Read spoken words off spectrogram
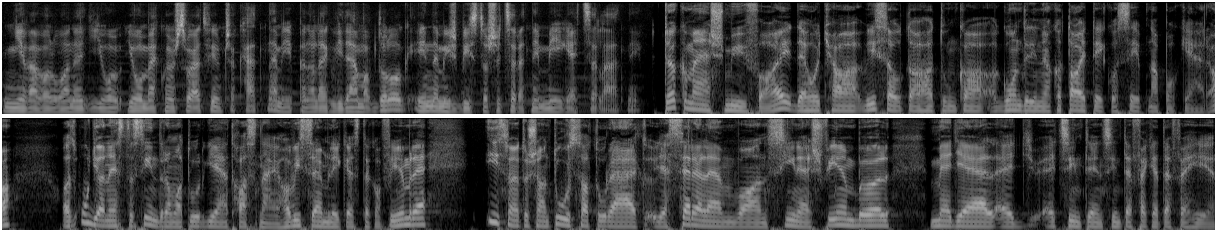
Nyilvánvalóan egy jól, jól megkonstruált film, csak hát nem éppen a legvidámabb dolog. Én nem is biztos, hogy szeretném még egyszer látni. Tök más műfaj, de hogyha visszautalhatunk a, a Gondrinak a tajtékos szép napokjára, az ugyanezt a színdramaturgiát használja, ha visszaemlékeztek a filmre, iszonyatosan túlszaturált, ugye szerelem van, színes filmből, megy el egy, egy szintén szinte fekete-fehér.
